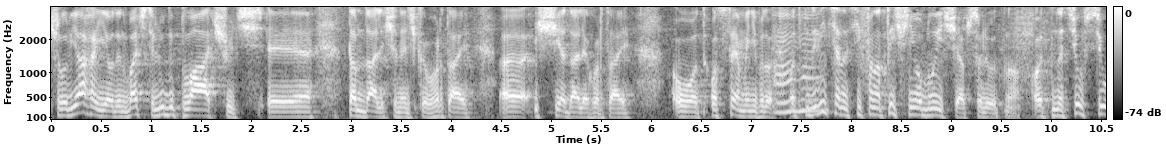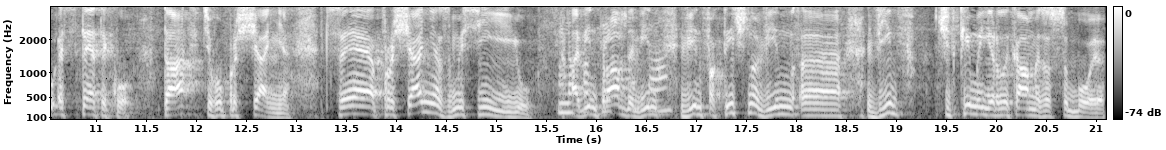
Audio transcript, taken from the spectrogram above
чолов'яга є один, бачите, люди плачуть. Е, там далі ще нечка гортай. Е, ще далі гортай. От, оце мені подобається. От подивіться на ці фанатичні обличчя абсолютно. От на цю всю естетику та цього прощання. Це прощання з Месією. Ну, а він фактично, правда, він, він фактично він е, вів. Чіткими ярликами за собою.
